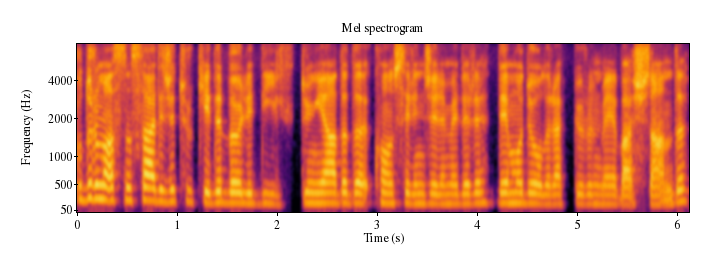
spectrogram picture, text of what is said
Bu durum aslında sadece Türkiye'de böyle değil. Dünyada da konser incelemeleri demode olarak görülmeye başlandı.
